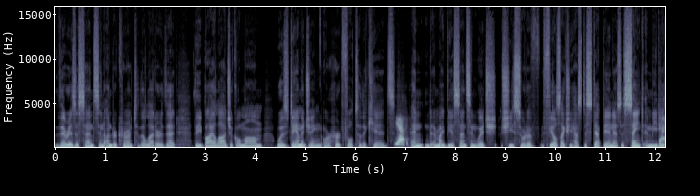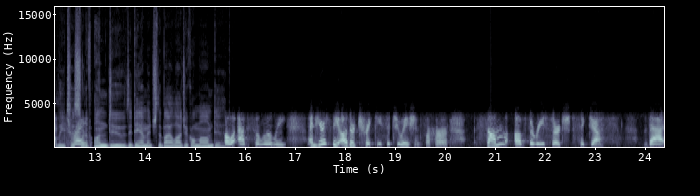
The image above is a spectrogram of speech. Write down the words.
there is a sense, an undercurrent to the letter that the biological mom was damaging or hurtful to the kids. Yes. And there might be a sense in which she sort of feels like she has to step in as a saint immediately That's to sort of undo the damage the biological mom did. Oh, absolutely. And here's the other tricky situation for her. Some of the research suggests that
